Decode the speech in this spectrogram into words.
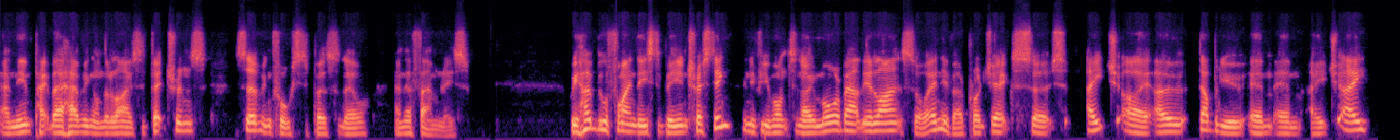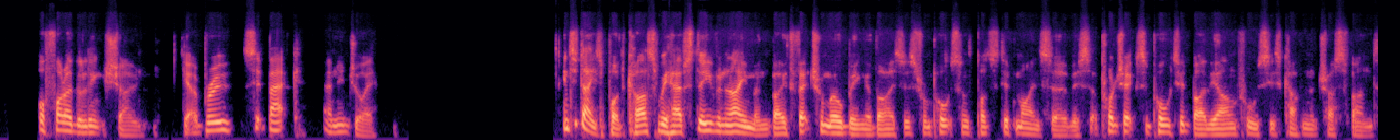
and the impact they're having on the lives of veterans, serving forces personnel and their families. We hope you'll find these to be interesting. And if you want to know more about the Alliance or any of our projects, search HIOWMMHA or follow the links shown. Get a brew, sit back and enjoy. In today's podcast, we have Stephen and Eamon, both veteran wellbeing advisors from Portsmouth Positive Mind Service, a project supported by the Armed Forces Covenant Trust Fund.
